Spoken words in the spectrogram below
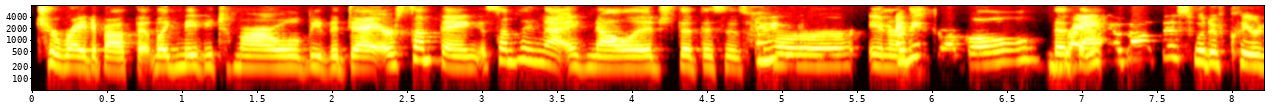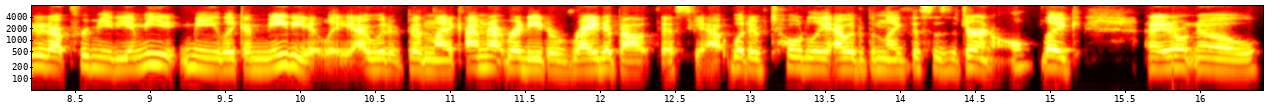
to write about that like maybe tomorrow will be the day or something something that acknowledged that this is her inner struggle that write that- about this would have cleared it up for me to me, me like immediately. I would have been like i'm not ready to write about this yet. Would have totally i would have been like this is a journal. Like and i don't know.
